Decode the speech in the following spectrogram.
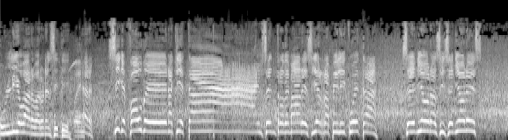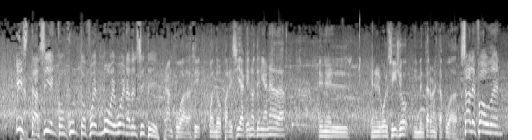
un lío bárbaro en el City. Bueno. Sigue Foden, aquí está el centro de Mares, Sierra Pilicueta. Señoras y señores, esta sí en conjunto fue muy buena del City. Gran jugada, sí. Cuando parecía que no tenía nada en el, en el bolsillo, inventaron esta jugada. Sale Foden.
